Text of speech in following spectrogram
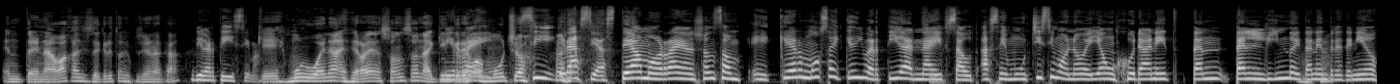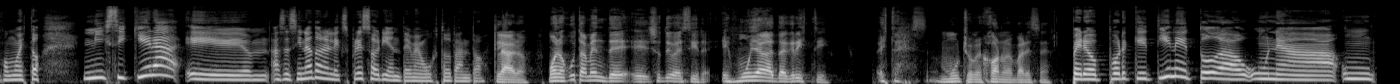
entre navajas y secretos que pusieron acá. Divertidísima. Que es muy buena, es de Ryan Johnson, a quien Mi queremos rey. mucho. Sí, gracias. Te amo, Ryan Johnson. Eh, qué hermosa y qué divertida Knives Out. Hace muchísimo no veía un Whodunit tan, tan lindo y tan entretenido como esto. Ni siquiera eh, Asesinato en el Expreso Oriente me gustó tanto. Claro. Bueno, justamente, eh, yo te iba a decir, es muy Agatha Christie. Esta es mucho mejor, me parece. Pero porque tiene toda una un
